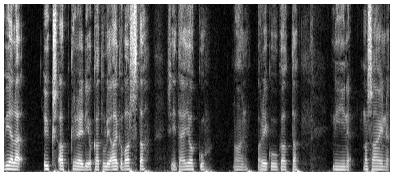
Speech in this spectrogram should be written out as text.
vielä yksi upgrade, joka tuli aika vasta, siitä joku noin pari kuukautta, niin mä sain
